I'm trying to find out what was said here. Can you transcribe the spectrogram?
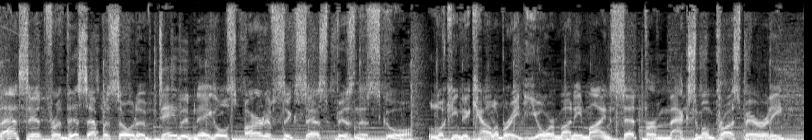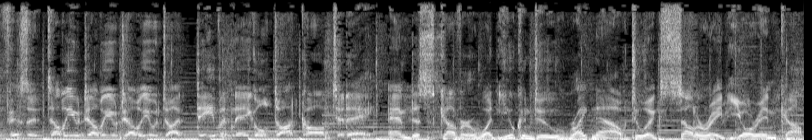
That's it for this episode of David Neagle's Art of Success Business School. Looking to calibrate your money mindset for maximum prosperity? Visit www.davidneagle.com today and discover what you can do right now to accelerate your income.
